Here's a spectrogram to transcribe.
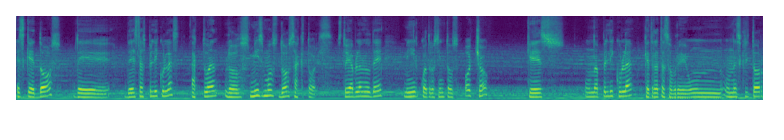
es que dos de, de estas películas actúan los mismos dos actores. Estoy hablando de 1408, que es una película que trata sobre un, un escritor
